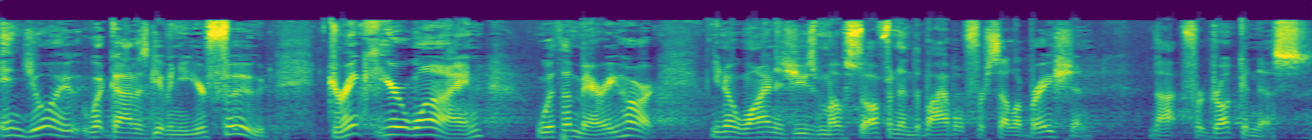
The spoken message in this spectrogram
Enjoy what God has given you, your food. Drink your wine with a merry heart. You know, wine is used most often in the Bible for celebration, not for drunkenness.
